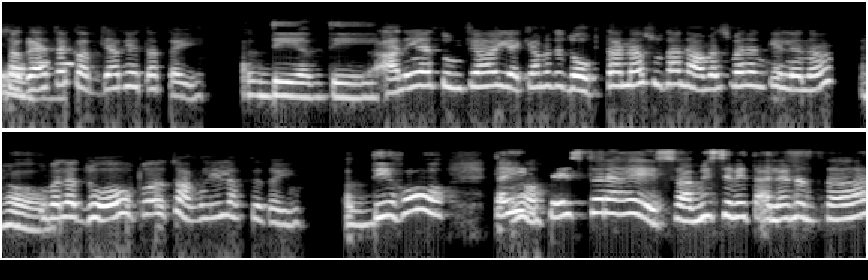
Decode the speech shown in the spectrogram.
सगळ्याचा कब्जा घेतात ताई. अगदी अगदी. आणि तुमच्या याच्यामध्ये झोपताना सुद्धा नामस्मरण केलं ना हो. तुम्हाला झोप चांगली लागते ताई. अगदी हो. ताई हा. तेच तर आहे. स्वामी सेवेत आल्यानंतर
